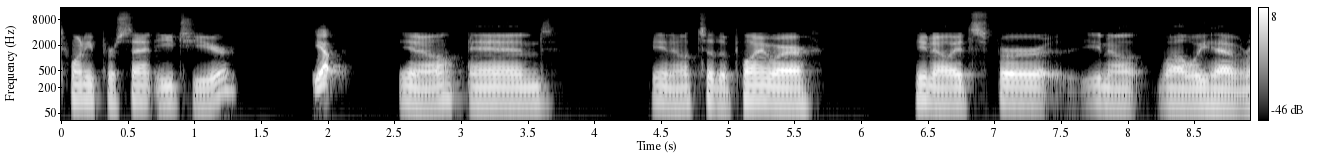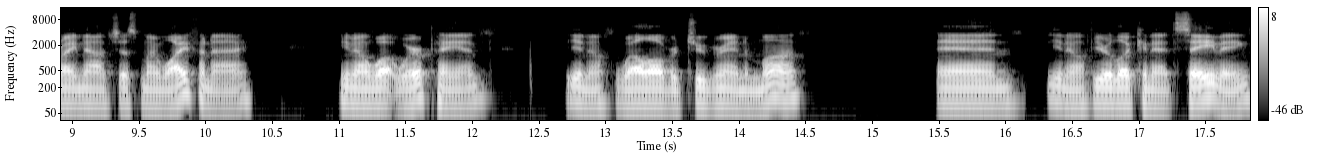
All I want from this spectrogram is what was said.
20% each year. Yep you know, and you know, to the point where, you know, it's for, you know, well, we have right now it's just my wife and I, you know, what we're paying, you know, well over two grand a month. And, you know, if you're looking at saving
